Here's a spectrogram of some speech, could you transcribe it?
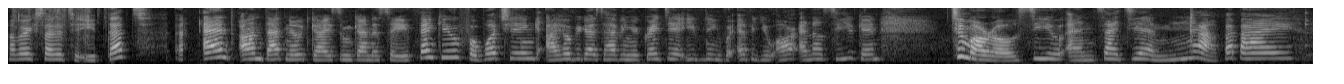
I'm very excited to eat that. And on that note, guys, I'm gonna say thank you for watching. I hope you guys are having a great day, evening, wherever you are, and I'll see you again tomorrow. See you and 再见. Bye bye.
